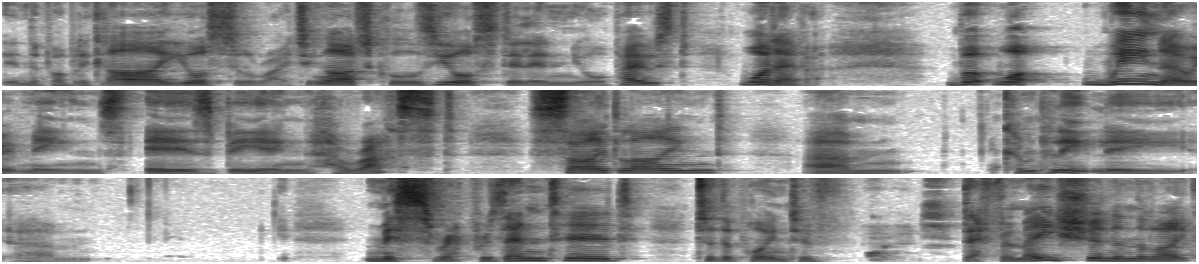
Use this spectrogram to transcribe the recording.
in the public eye, you're still writing articles, you're still in your post, whatever. But what we know it means is being harassed, sidelined, um, completely um, misrepresented to the point of defamation and the like.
